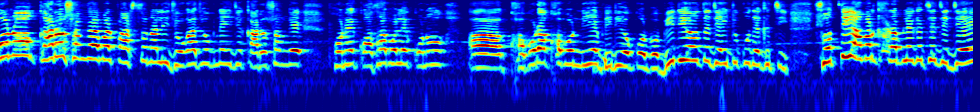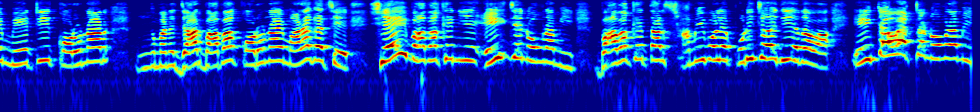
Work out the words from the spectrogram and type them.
কোনো কারও সঙ্গে আমার পার্সোনালি যোগাযোগ নেই যে কারও সঙ্গে ফোনে কথা বলে কোনো খবরাখবর নিয়ে ভিডিও করব। ভিডিওতে যেইটুকু দেখেছি, সত্যিই আমার খারাপ লেগেছে যে যে মেয়েটি করোনার মানে যার বাবা করোনায় মারা গেছে, সেই বাবাকে নিয়ে এই যে নোংরামি, বাবাকে তার স্বামী বলে পরিচয় দিয়ে দেওয়া, এইটাও একটা নোংরামি,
